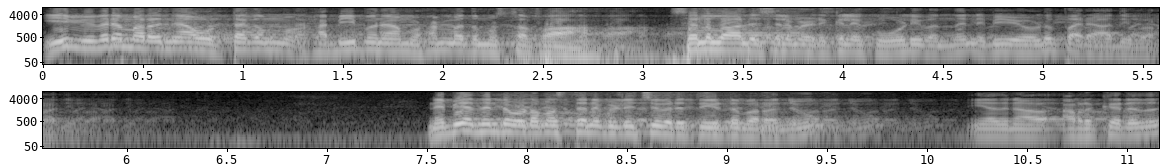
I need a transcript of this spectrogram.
ഈ വിവരം അറിഞ്ഞ ആ ഒട്ടകം ഹബീബുന മുഹമ്മദ് മുസ്തഫ സല്ലല്ലാഹു അലൈഹി വസല്ലം അടുക്കലേക്ക് ഓടി വന്ന് നബിയോട് പരാതി പറഞ്ഞു. നബി അതിന്റെ ഉടമസ്ഥനെ വിളിച്ചു വരുത്തിയിട്ട് പറഞ്ഞു നീ അതിനെ അറക്കരുത്.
